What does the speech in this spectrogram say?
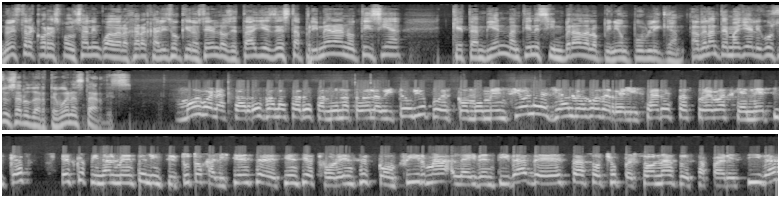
nuestra corresponsal en Guadalajara, Jalisco, quien nos tiene los detalles de esta primera noticia que también mantiene simbrada la opinión pública. Adelante Mayeli, gusto en saludarte. Buenas tardes. Muy buenas tardes, buenas tardes también a todo el auditorio. Pues como mencionas, ya luego de realizar estas pruebas genéticas, es que finalmente el Instituto Jalisciense de Ciencias Forenses confirma la identidad de estas ocho personas desaparecidas.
